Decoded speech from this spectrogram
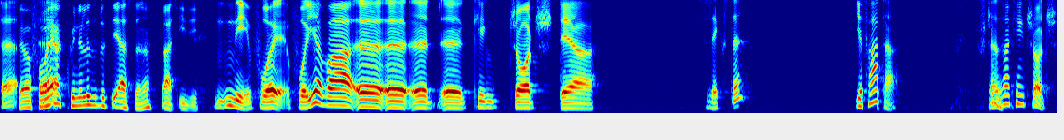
Wer war vorher? Queen Elizabeth I. Ne? War es easy. Nee, vor, vor ihr war äh, äh, äh, King George der Sechste? Ihr Vater. Das war King George.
